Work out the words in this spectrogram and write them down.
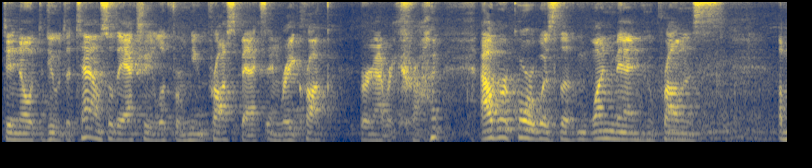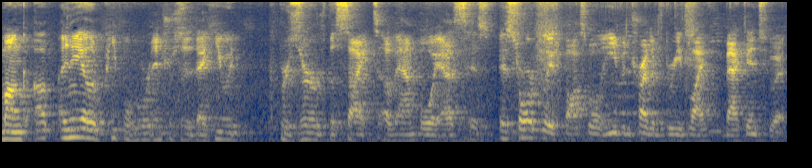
didn't know what to do with the town, so they actually looked for new prospects. And Ray Kroc, or not Ray Kroc, Albert Okura was the one man who promised, among uh, any other people who were interested, that he would preserve the site of Amboy as his, historically as possible, and even try to breathe life back into it.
